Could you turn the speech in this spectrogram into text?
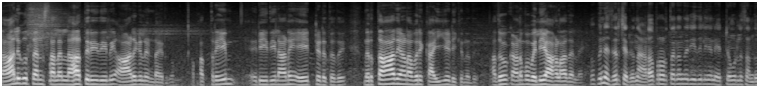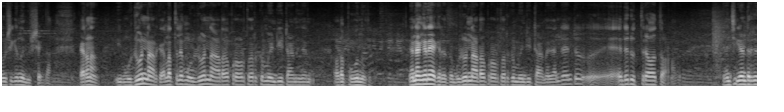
കാലുകുത്താൻ സ്ഥലമില്ലാത്ത രീതിയിൽ ആളുകൾ ഉണ്ടായിരുന്നു അപ്പം അത്രയും രീതിയിലാണ് ഏറ്റെടുത്തത്. നിർത്താതെയാണ് അവർ കൈയടിക്കുന്നത്. അതൊക്കെ കാണുമ്പോൾ വലിയ ആഹ്ലാദല്ലേ? അപ്പോൾ പിന്നെ തീർച്ചയായിട്ടും നാടകപ്രവർത്തനം നാടക പ്രവർത്തനം എന്ന രീതിയിൽ ഞാൻ ഏറ്റവും കൂടുതൽ സന്തോഷിക്കുന്ന വിഷയം ഇതാണ് കാരണം ഈ മുഴുവൻ കേരളത്തിലെ മുഴുവൻ നാടക പ്രവർത്തകർക്കും വേണ്ടിയിട്ടാണ് ഞാൻ അവിടെ പോകുന്നത്. ഞാൻ അങ്ങനെയാണ് കരുതുന്നത്. മുഴുവൻ നാടക പ്രവർത്തകർക്കും വേണ്ടിയിട്ടാണ്. ഞാൻ എന്റെ എന്റെ ഒരു ഉത്തരവാദിത്തമാണത് ഞാൻ ചെയ്യേണ്ട ഒരു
